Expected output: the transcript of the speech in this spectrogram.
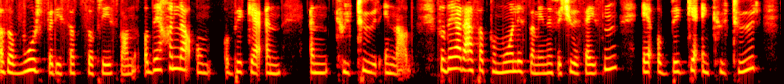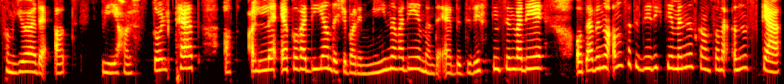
Altså, hvorfor de satte så pris på han. Og det handler om å bygge en en kultur innad. Så det har jeg satt på mållista mi nå for 2016, er å bygge en kultur som gjør det at vi har stolthet, at alle er på verdiene. Det er ikke bare mine verdier, men det er bedriften sin verdi. Og at jeg begynner å ansette de riktige menneskene som jeg ønsker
